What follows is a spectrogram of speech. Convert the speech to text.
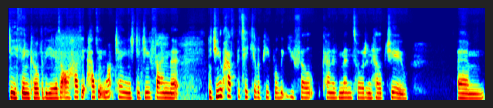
Do you think over the years, or has it has it not changed? Did you find that? Did you have particular people that you felt kind of mentored and helped you um,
